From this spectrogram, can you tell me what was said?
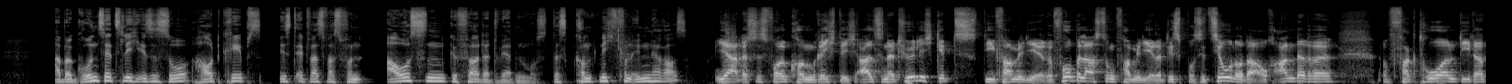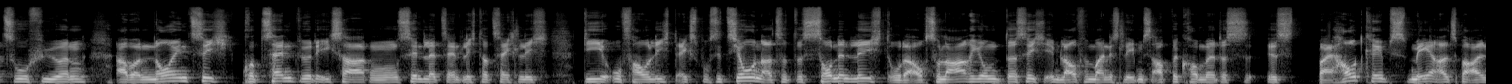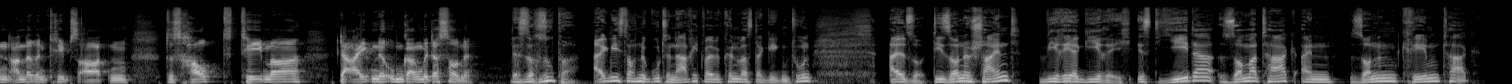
Aber grundsätzlich ist es so, Hautkrebs ist etwas, was von außen gefördert werden muss. Das kommt nicht von innen heraus? Ja, das ist vollkommen richtig. Also natürlich gibt's die familiäre Vorbelastung, familiäre Disposition oder auch andere Faktoren, die dazu führen. Aber 90 Prozent, würde ich sagen, sind letztendlich tatsächlich die UV-Lichtexposition, also das Sonnenlicht oder auch Solarium, das ich im Laufe meines Lebens abbekomme. Das ist bei Hautkrebs mehr als bei allen anderen Krebsarten das Hauptthema der eigene Umgang mit der Sonne. Das ist doch super. Eigentlich ist doch eine gute Nachricht, weil wir können was dagegen tun. Also, die Sonne scheint. Wie reagiere ich? Ist jeder Sommertag ein Sonnencremetag?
